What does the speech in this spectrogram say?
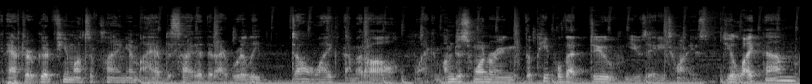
And after a good few months of playing them, I have decided that I really don't like them at all. Like, I'm just wondering, the people that do use 8020s, do you like them?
